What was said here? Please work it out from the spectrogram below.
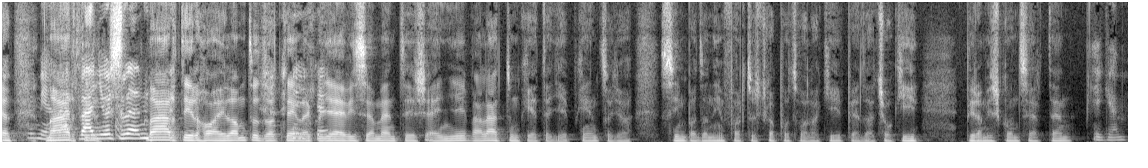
mártír, mártír hajlam, tudod tényleg, Igen. hogy elviszi a mentés ennyi. Már láttunk ilyet egyébként, hogy a színpadon infarktust kapott valaki, például a Csoki piramis koncerten. Igen.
